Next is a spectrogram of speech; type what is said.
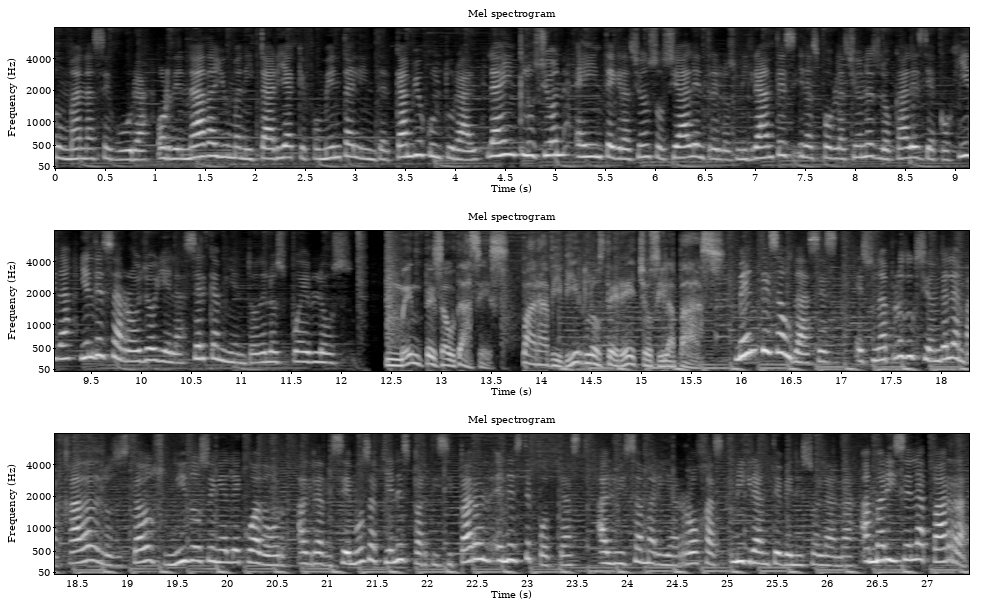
humana segura, ordenada y humanitaria que fomenta el intercambio cultural, la inclusión e integración social entre los migrantes y las poblaciones locales de acogida y el desarrollo y el acercamiento de los pueblos. Mentes Audaces, para vivir los derechos y la paz. Mentes Audaces es una producción de la Embajada de los Estados Unidos en el Ecuador. Agradecemos a quienes participaron en este podcast, a Luisa María Rojas, migrante venezolana, a Marisela Parra,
